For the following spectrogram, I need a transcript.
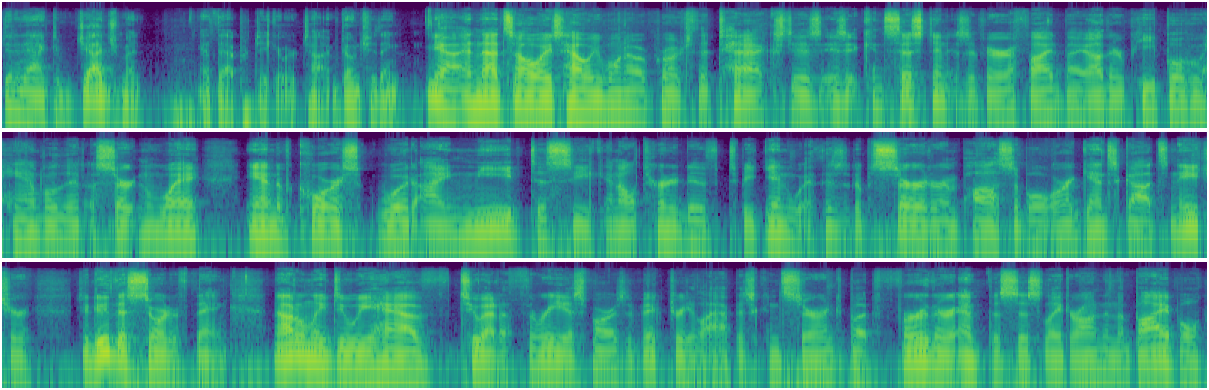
did an act of judgment at that particular time. Don't you think? Yeah, and that's always how we want to approach the text is is it consistent? Is it verified by other people who handled it a certain way? And of course, would I need to seek an alternative to begin with? Is it absurd or impossible or against God's nature to do this sort of thing? Not only do we have two out of three as far as a victory lap is concerned, but further emphasis later on in the Bible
